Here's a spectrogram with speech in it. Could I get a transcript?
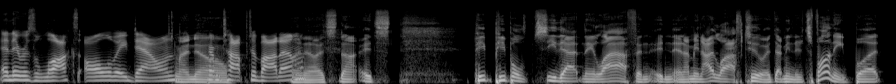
and there was locks all the way down I know. from top to bottom. I know it's not. It's pe- people see that and they laugh, and, and and I mean I laugh too. I mean it's funny, but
